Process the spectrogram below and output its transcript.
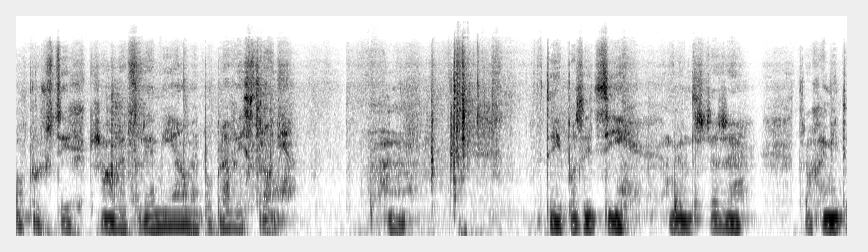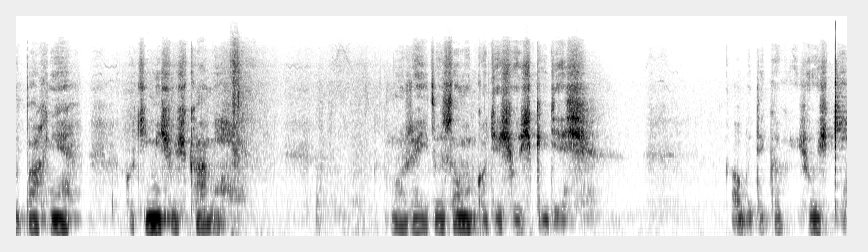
oprócz tych książek, które mijamy po prawej stronie. Hmm. W tej pozycji, mówiąc szczerze, trochę mi tu pachnie kocimi siuśkami. Może i tu są kocie siuśki gdzieś. Oby tylko siuśki.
